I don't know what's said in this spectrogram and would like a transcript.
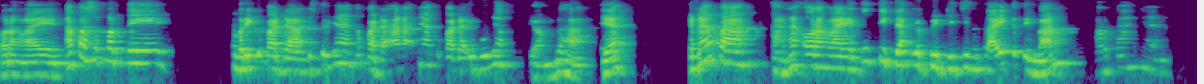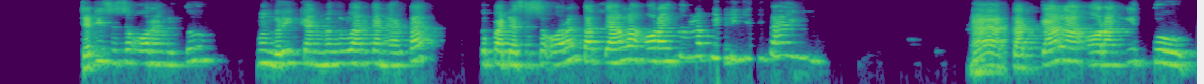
orang lain. Apa seperti memberi kepada istrinya, kepada anaknya, kepada ibunya? Ya enggak, ya. Kenapa? Karena orang lain itu tidak lebih dicintai ketimbang hartanya. Jadi seseorang itu memberikan, mengeluarkan harta kepada seseorang tatkala orang itu lebih dicintai. Nah, tatkala orang itu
